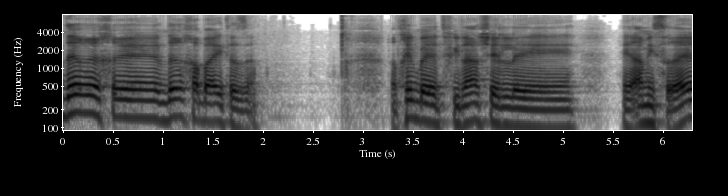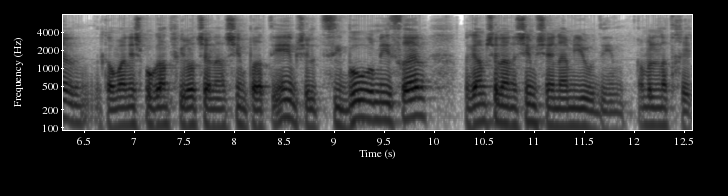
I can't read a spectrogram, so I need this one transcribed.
דרך, אה, דרך הבית הזה. נתחיל בתפילה של אה, עם ישראל, כמובן יש פה גם תפילות של אנשים פרטיים, של ציבור מישראל, וגם של אנשים שאינם יהודים, אבל נתחיל.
